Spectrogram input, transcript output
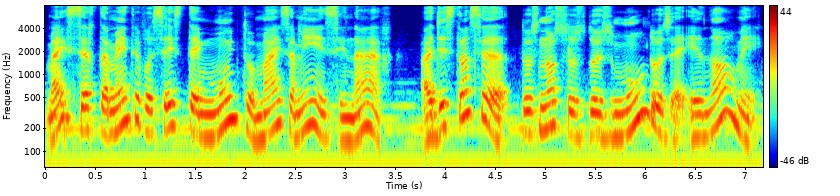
Mas certamente vocês têm muito mais a me ensinar. A distância dos nossos dois mundos é enorme.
